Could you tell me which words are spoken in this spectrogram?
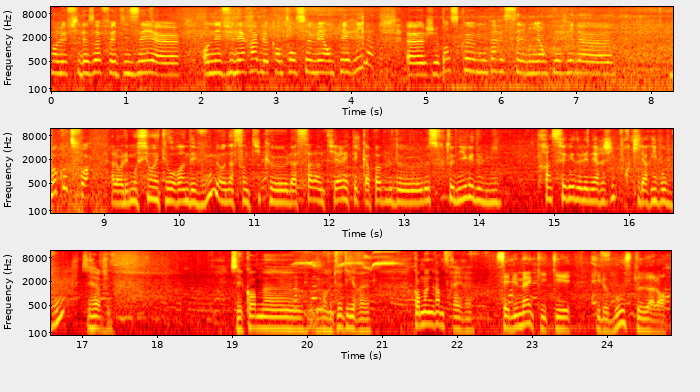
Quand le philosophe disait euh, on est vulnérable quand on se met en péril, euh, je pense que mon père s'est mis en péril euh, beaucoup de fois. Alors l'émotion était au rendez-vous, mais on a senti que la salle entière était capable de le soutenir et de lui transférer de l'énergie pour qu'il arrive au bout. Serge, c'est comme, comment te dire, comme un grand frère. C'est l'humain qui, qui- qui le booste alors,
